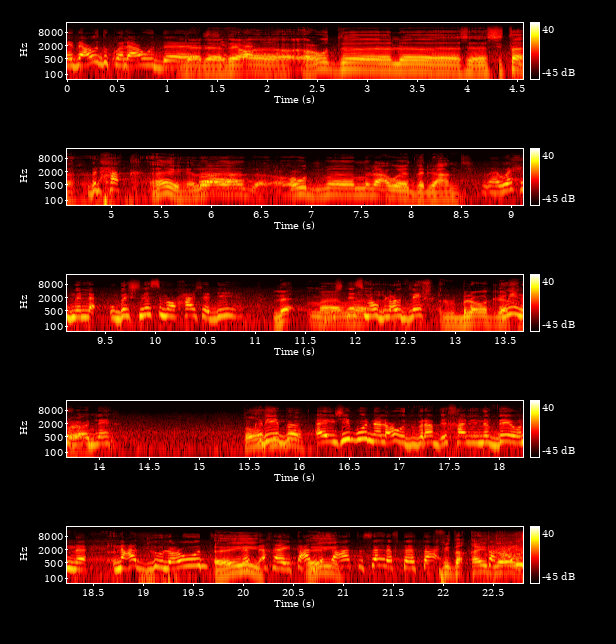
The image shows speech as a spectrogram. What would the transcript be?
هذا عودك ولا عود لا آه، لا هذا عود آه، الستار بالحق. اي هذا عود م- من العواد اللي عندي. واحد من لا. وباش نسمعوا حاجة به لا ما باش نسمعوا بالعود الآخر بالعود الآخر وين العود الآخر؟ تو قريب. أي جيبوا لنا العود بربي. خلي نبداو نعدلوا العود. لا تأخي، تعدى. ساعات السهرة في تع- في تقعيد العود.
